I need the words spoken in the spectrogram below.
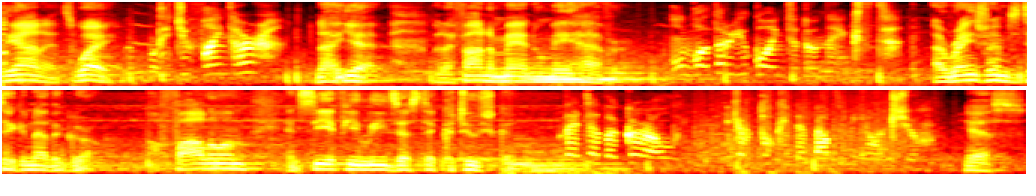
Liana, it's Wei. Did you find her? Not yet, but I found a man who may have her next? I arranged for him to take another girl. I'll follow him and see if he leads us to Katushka. That other girl, you're talking about me, aren't you? Yes.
